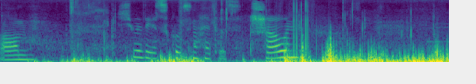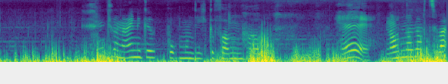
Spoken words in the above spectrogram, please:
Komm. Ich will jetzt kurz noch etwas schauen. Es sind schon einige Pokémon, die ich gefangen habe. Hä? Hey, noch nur noch zwei,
